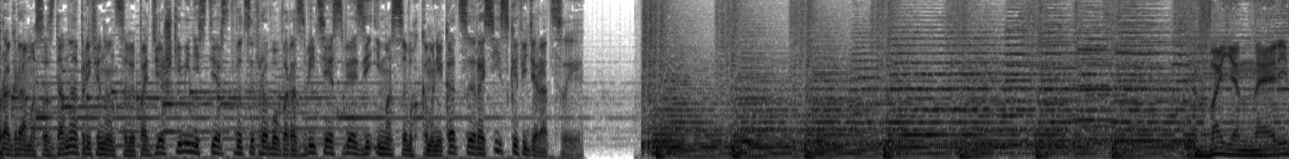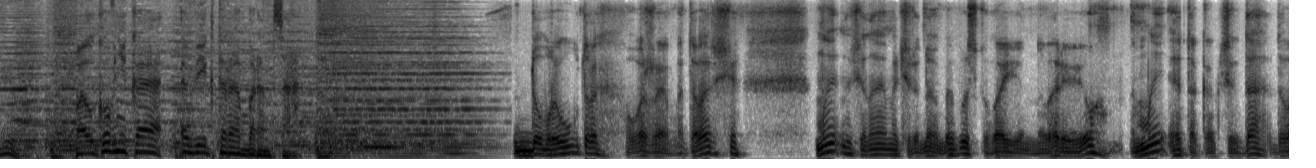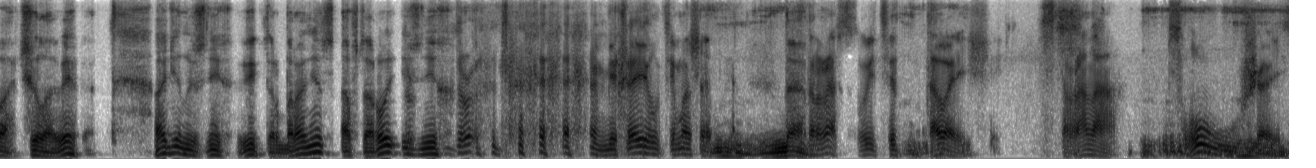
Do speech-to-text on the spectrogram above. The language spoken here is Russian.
Программа создана при финансовой поддержке Министерства цифрового развития, связи и массовых коммуникаций Российской Федерации. Военная ревю. Полковника Виктора Баранца. Доброе утро, уважаемые товарищи. Мы начинаем очередной выпуск военного ревю. Мы – это, как всегда, два человека. Один из них Виктор Баранец, а второй из них... Михаил Тимошенко. Да. Здравствуйте, товарищи. Страна, слушай.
